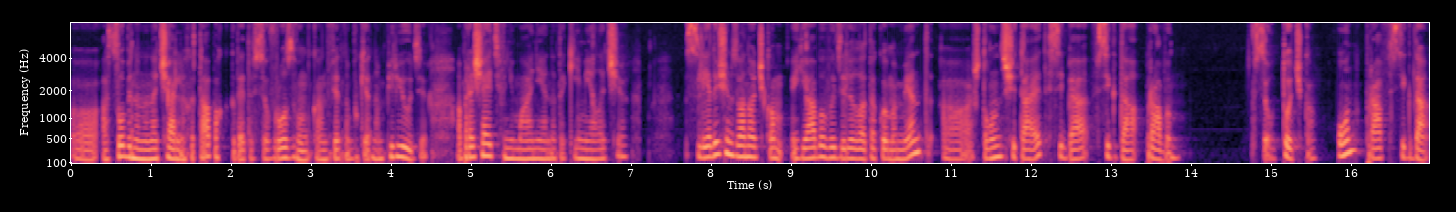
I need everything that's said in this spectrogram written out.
э, особенно на начальных этапах, когда это все в розовом конфетно-букетном периоде. Обращайте внимание на такие мелочи. Следующим звоночком я бы выделила такой момент, э, что он считает себя всегда правым. Все, точка он прав всегда.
